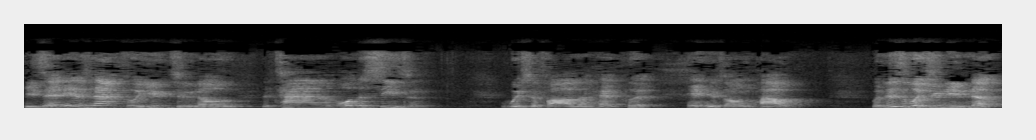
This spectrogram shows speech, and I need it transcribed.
He said, It is not for you to know the time or the season which the Father had put in his own power. But this is what you need to know.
